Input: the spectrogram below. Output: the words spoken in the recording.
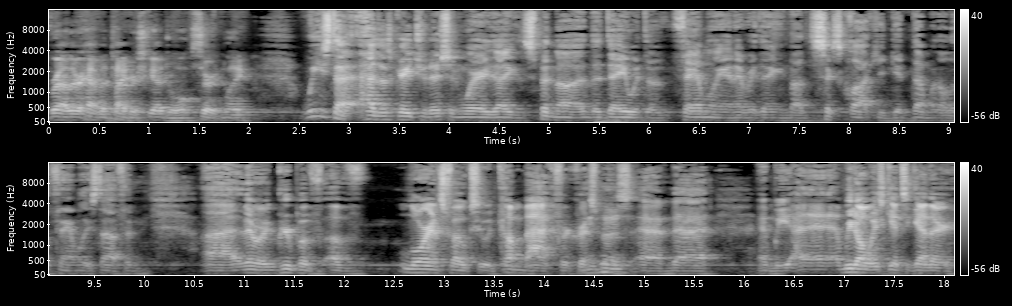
rather have a tighter schedule, certainly. We used to have this great tradition where you like spend the, the day with the family and everything. About six o'clock, you'd get done with all the family stuff, and uh, there were a group of, of Lawrence folks who would come back for Christmas, and uh, and we uh, we'd always get together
